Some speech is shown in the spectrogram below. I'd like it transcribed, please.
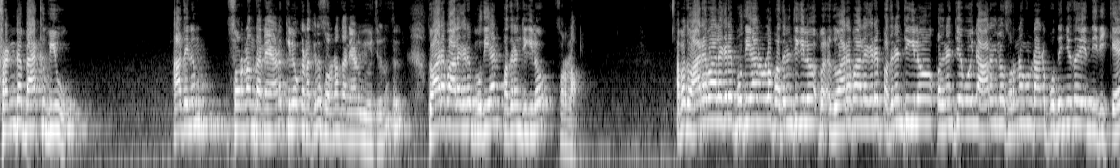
ഫ്രണ്ട് ബാക്ക് വ്യൂ അതിനും സ്വർണം തന്നെയാണ് കിലോ കണക്കിന് സ്വർണം തന്നെയാണ് ഉപയോഗിച്ചിരുന്നത്. ദ്വാരപാലകരെ പൊതിയാൻ പതിനഞ്ച് കിലോ സ്വർണം. അപ്പോൾ ദ്വാരപാലകരെ പൊതിയാനുള്ള പതിനഞ്ച് കിലോ ദ്വാരപാലകരെ പതിനഞ്ച് കിലോ പതിനഞ്ച് പോയിന്റ് ആറ് കിലോ സ്വർണം കൊണ്ടാണ് പൊതിഞ്ഞത് എന്നിരിക്കെ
